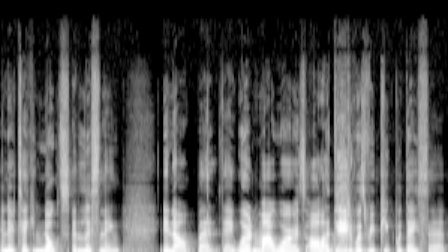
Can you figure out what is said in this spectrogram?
and they're taking notes and listening, you know, but they weren't my words. All I did was repeat what they said.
